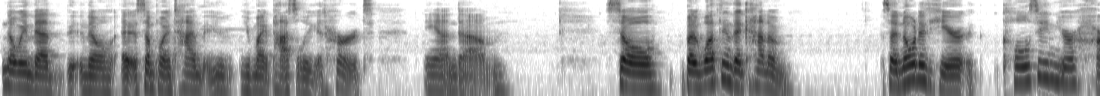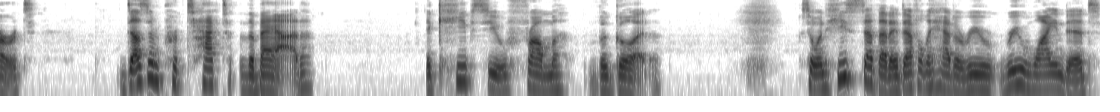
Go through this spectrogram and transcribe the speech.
knowing that, you know, at some point in time you, you might possibly get hurt. And um, so, but one thing that kind of, so I noted here, closing your heart doesn't protect the bad, it keeps you from the good. So when he said that, I definitely had to re- rewind it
